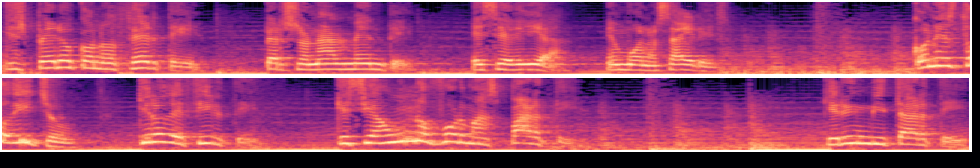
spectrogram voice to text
y espero conocerte personalmente ese día en Buenos Aires. Con esto dicho, quiero decirte que si aún no formas parte, quiero invitarte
